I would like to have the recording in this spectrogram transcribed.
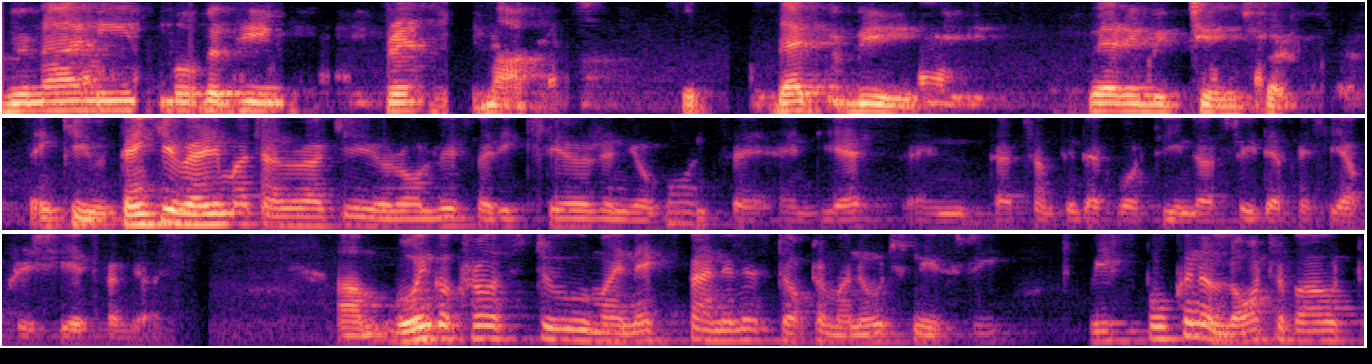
Unani, homeopathy friendly markets. So that could be very big change for us. Thank you. Thank you very much, Anuragji. You're always very clear in your wants and yes, and that's something that what the industry definitely appreciates from yours. Um, going across to my next panelist, Dr. Manoj Nesari. We've spoken a lot about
